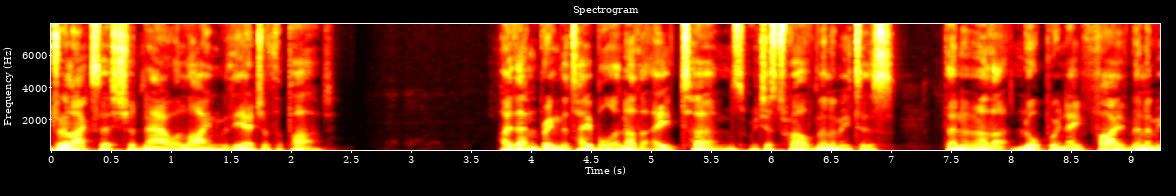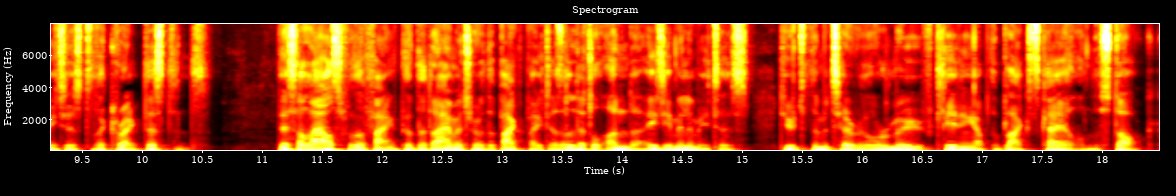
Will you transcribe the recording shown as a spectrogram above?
The drill axis should now align with the edge of the part. I then bring the table another 8 turns, which is 12mm, then another 0.85mm to the correct distance. This allows for the fact that the diameter of the backplate is a little under 80mm due to the material removed cleaning up the black scale on the stock.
